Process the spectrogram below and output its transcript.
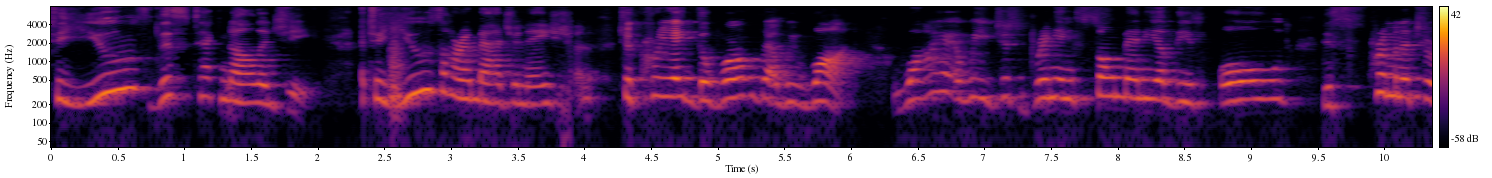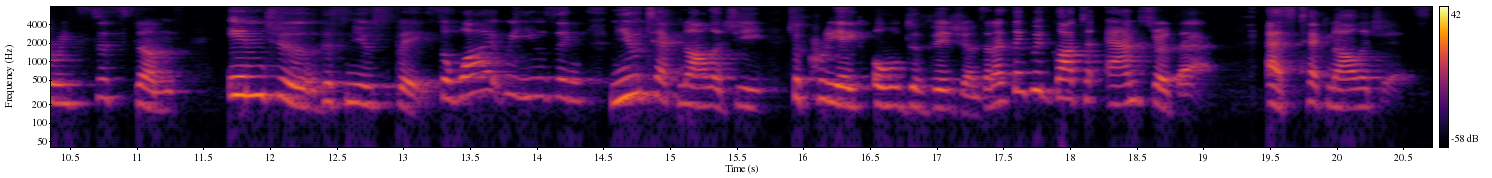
to use this technology, to use our imagination to create the world that we want, why are we just bringing so many of these old discriminatory systems into this new space. So why are we using new technology to create old divisions? And I think we've got to answer that as technologists,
